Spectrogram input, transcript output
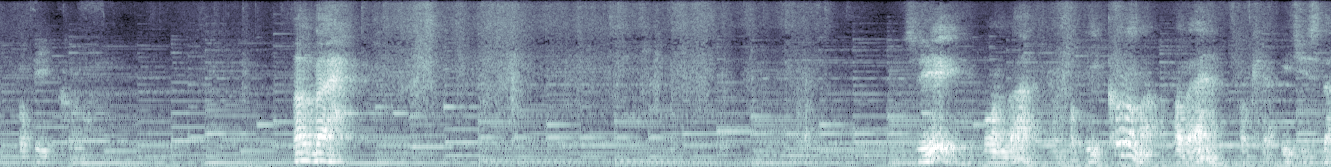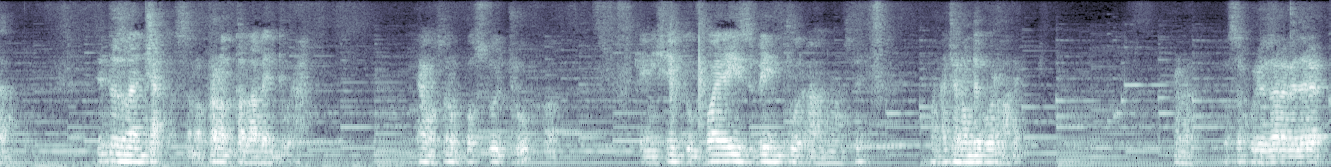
Un po' piccolo. Vabbè. Sì, può andare, è un po' piccolo ma va bene, ok, ci sta. Sento slanciato, sono pronto all'avventura. Andiamo solo un po' su e giù, che mi sento un po' sventurato. Ah no, sì. Mannaggia non devo urlare. Allora, posso curiosare a vedere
